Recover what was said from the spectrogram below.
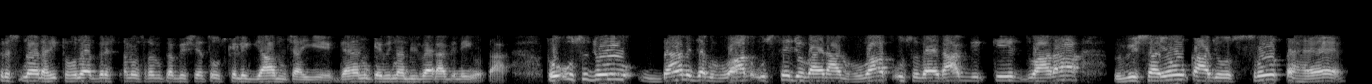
कृष्ण रहित होना दृष्ट अनुश्रव का विषय तो उसके लिए ज्ञान चाहिए। ज्ञान के बिना भी वैराग्य नहीं होता। तो उस जो ज्ञान जब हुआ, उससे जो वैराग हुआ तो उस वैराग्य के द्वारा विषयों का जो स्रोत है,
